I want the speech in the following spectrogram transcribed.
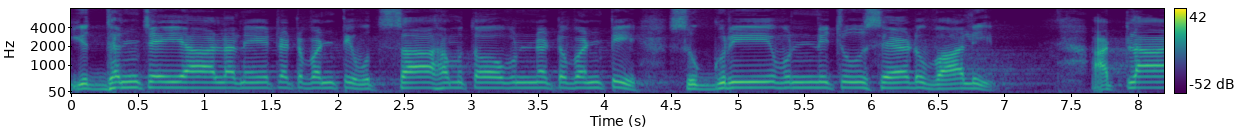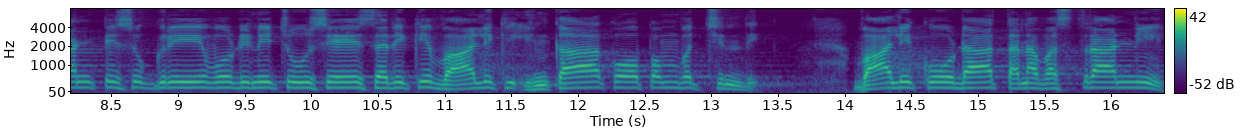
యుద్ధం చేయాలనేటటువంటి ఉత్సాహంతో ఉన్నటువంటి సుగ్రీవుణ్ణి చూశాడు వాలి. అట్లాంటి సుగ్రీవుడిని చూసేసరికి వాలికి ఇంకా కోపం వచ్చింది. వాలి కూడా తన వస్త్రాన్ని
